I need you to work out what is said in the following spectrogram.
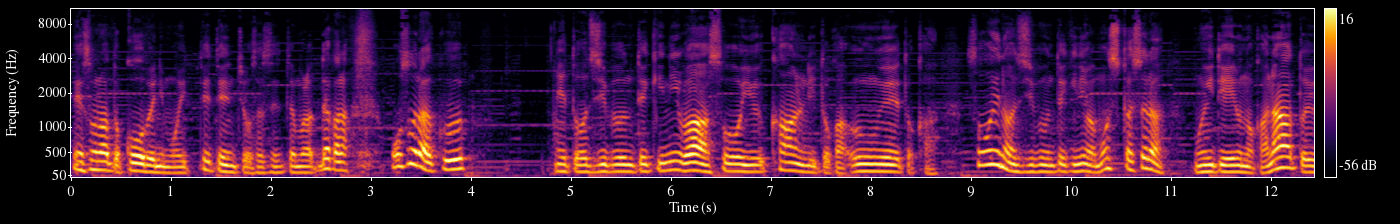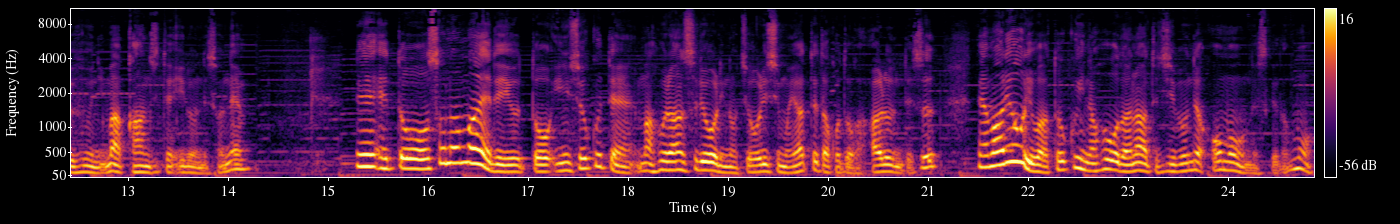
でその後神戸にも行って店長させてもらって。だからおそらく、えっと、自分的にはそういう管理とか運営とかそういうのは自分的にはもしかしたら向いているのかなというふうにまあ感じているんですよね。で、えっと、その前で言うと飲食店、まあ、フランス料理の調理師もやってたことがあるんです。でまあ、料理は得意な方だなって自分では思うんですけども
